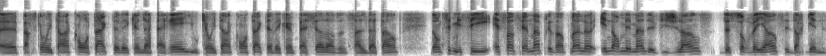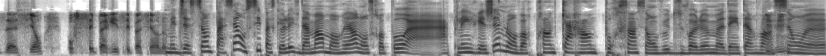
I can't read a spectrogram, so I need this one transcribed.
euh, parce qu'ils ont été en contact avec un appareil ou qu'ils ont été en contact avec un patient dans une salle d'attente. Donc, mais c'est essentiellement présentement là, énormément de vigilance, de surveillance et d'organisation pour séparer ces patients-là. Mais de gestion de patients aussi, parce que là, évidemment, à Montréal, on sera pas à, plein régime. Là, on va reprendre 40% si on veut, du volume d'intervention mm-hmm. euh,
